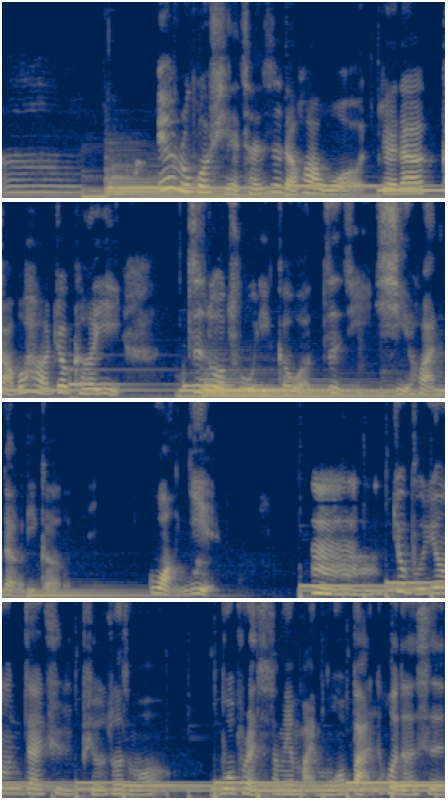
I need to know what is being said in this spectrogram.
嗯，因为如果写程式的话，我觉得搞不好就可以制作出一个我自己喜欢的一个网页。嗯嗯嗯，就不用再去，比如说什么。WordPress 上面买模板，或者是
